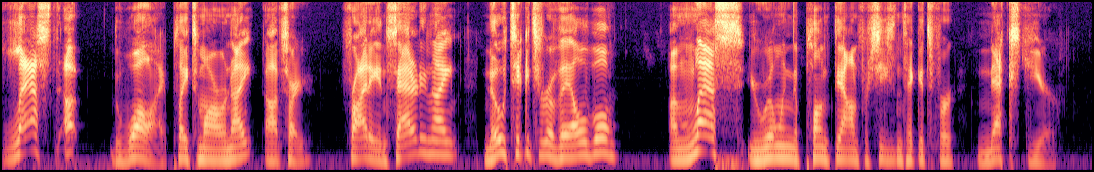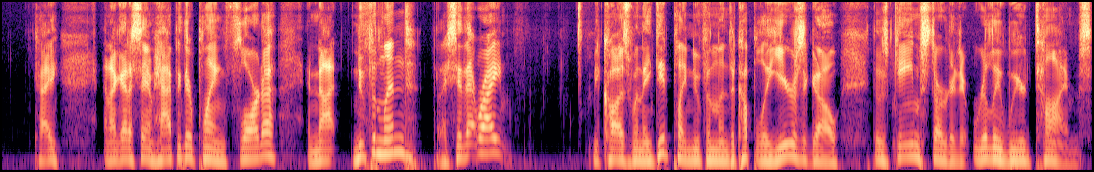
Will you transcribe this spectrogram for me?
Last up, the Walleye play tomorrow night. Uh, sorry, Friday and Saturday night. No tickets are available unless you're willing to plunk down for season tickets for next year. Okay. And I got to say, I'm happy they're playing Florida and not Newfoundland. Did I say that right? because when they did play Newfoundland a couple of years ago, those games started at really weird times.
